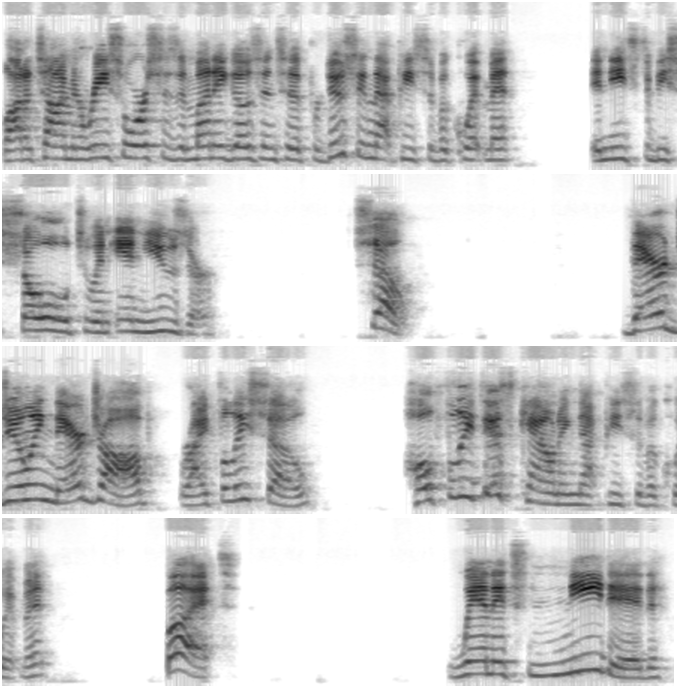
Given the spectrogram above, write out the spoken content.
A lot of time and resources and money goes into producing that piece of equipment. It needs to be sold to an end user. So they're doing their job, rightfully so, hopefully discounting that piece of equipment. But when it's needed,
